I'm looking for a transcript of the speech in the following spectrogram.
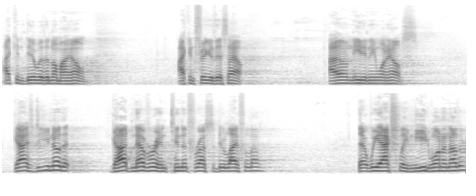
I can deal with it on my own. I can figure this out. I don't need anyone else. Guys, do you know that God never intended for us to do life alone? That we actually need one another?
